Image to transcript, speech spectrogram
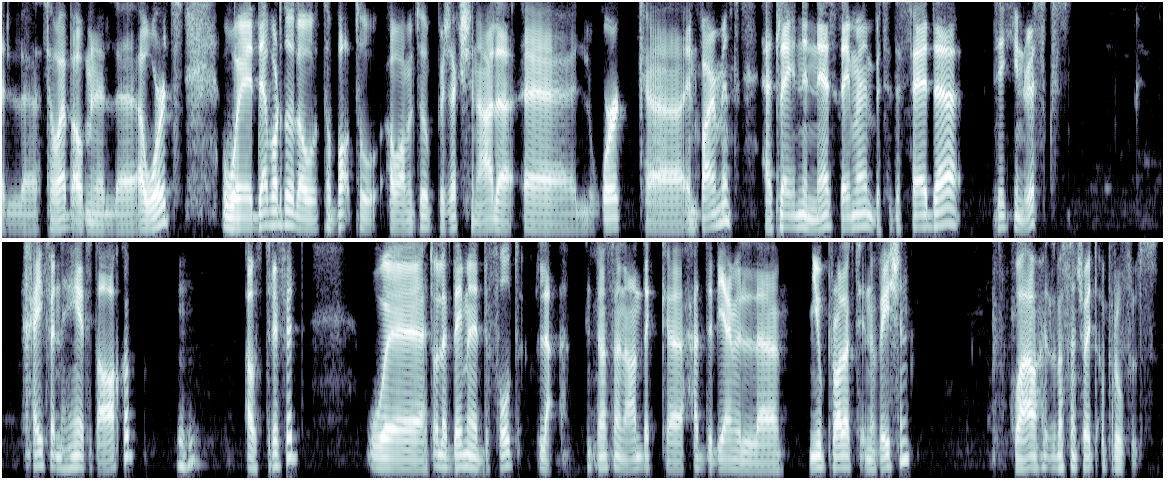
الثواب أو من ال rewards وده برضو لو طبقته أو عملت له projection على ال work environment هتلاقي إن الناس دايما بتتفادى taking risks خايفة إن هي تتعاقب. أو تترفض. وهتقول لك دايما ال default لأ. أنت مثلا عندك آه، حد بيعمل new product innovation ومثلا شوية approvals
